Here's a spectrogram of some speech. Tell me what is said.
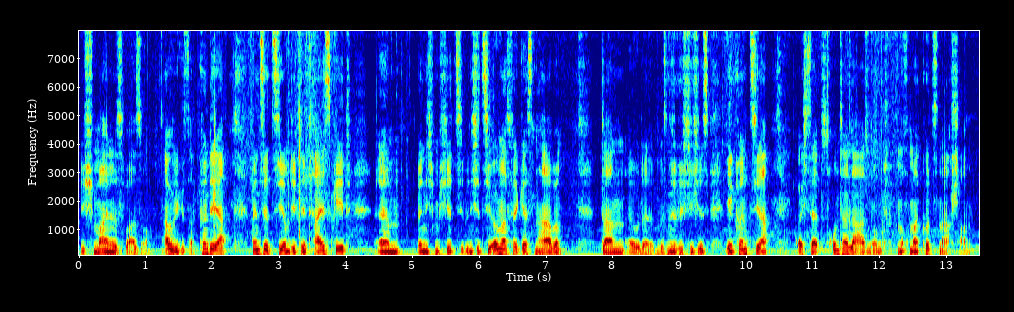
Ich meine, es war so. Aber wie gesagt, könnt ihr ja, wenn es jetzt hier um die Details geht, ähm, wenn ich mich jetzt, wenn ich jetzt hier irgendwas vergessen habe, dann, äh, oder was nicht richtig ist, ihr könnt es ja euch selbst runterladen und nochmal kurz nachschauen.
